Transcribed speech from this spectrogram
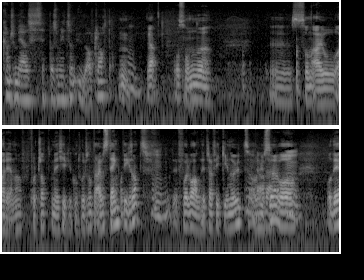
kanskje vi har sett på som litt sånn uavklart. Da. Mm. Ja. Og sånn eh, Sånn er jo arena fortsatt med kirkekontor og sånt. Det er jo stengt, ikke sant? Mm. For vanlig trafikk inn og ut av huset. Og, Mm. Og det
